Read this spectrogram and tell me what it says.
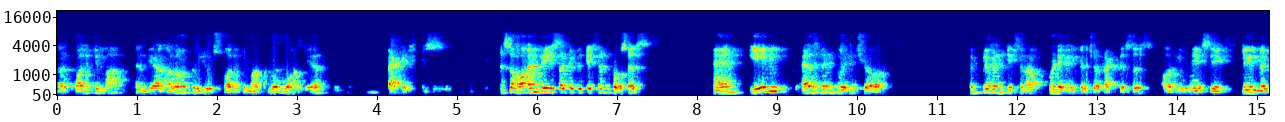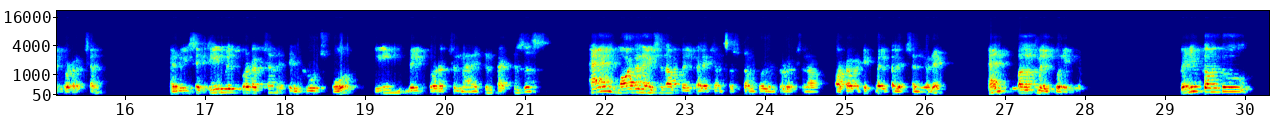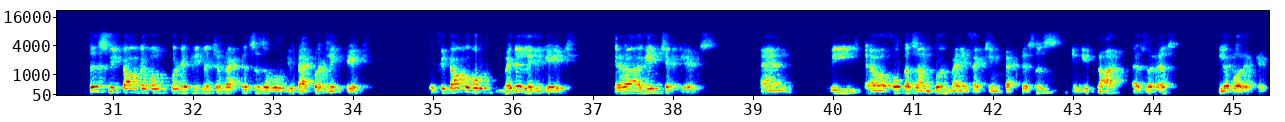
a quality mark and they are allowed to use quality mark logo on their packages. It's a voluntary certification process and aim has been to ensure implementation of good agriculture practices, or you may say clean milk production. When we say clean milk production, it includes both clean milk production management practices and modernization of milk collection system to introduction of automatic milk collection unit and bulk milk pooling unit. When you come to this, we talked about good agriculture practices about the backward linkage. If we talk about middle linkage, there are again checklists, and we have a focus on good manufacturing practices in the plant as well as laboratory.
